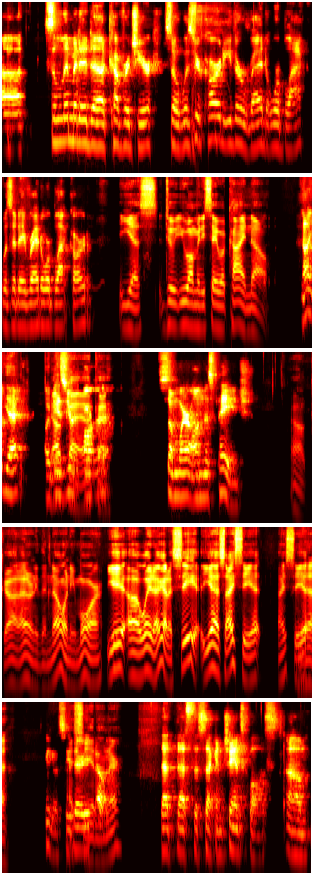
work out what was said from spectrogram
uh, it's a limited uh, coverage here. So was your card either red or black? Was it a red or black card? Yes. Do you want me to say what kind? No. Not yet. But is your Okay, card okay. somewhere on this page? Oh God, I don't even know anymore. Yeah. Uh, wait, I gotta see it. Yes, I see it. I see it. yeah. You know, see, I there see you it go. on there. That that's the second chance clause. Um,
